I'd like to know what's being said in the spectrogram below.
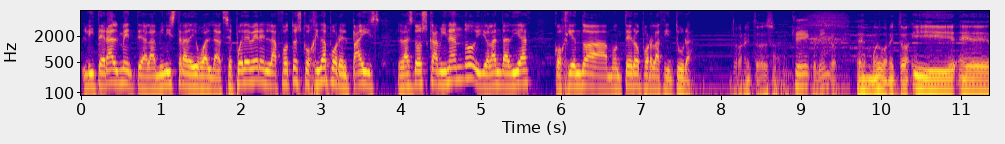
literalmente a la ministra de Igualdad. Se puede ver en la foto escogida por el país, las dos caminando y Yolanda Díaz cogiendo a Montero por la cintura. Qué bonito eso. Sí, qué lindo. Es muy bonito. Y eh,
